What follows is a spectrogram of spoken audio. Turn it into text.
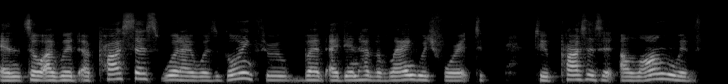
And so i would uh, process what i was going through but i didn't have the language for it to to process it along with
